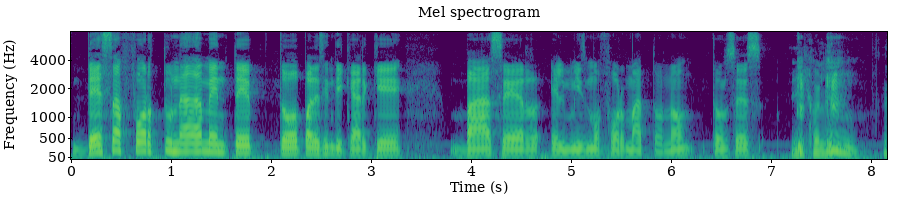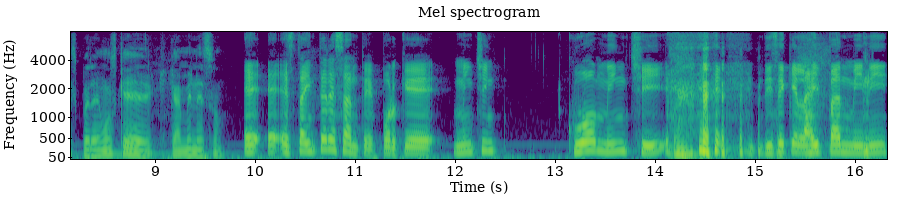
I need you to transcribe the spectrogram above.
Desafortunadamente, todo parece indicar que va a ser el mismo formato, ¿no? Entonces... Híjole. Esperemos que, cambien eso. Eh, eh, está interesante porque Ming Kuo Ming Chi dice que el iPad mini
